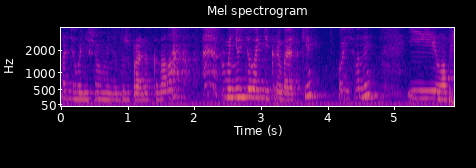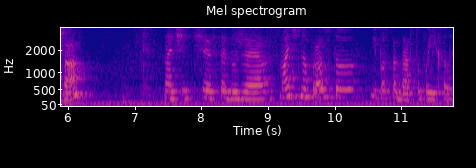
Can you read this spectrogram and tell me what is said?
На сьогоднішньому меню, дуже правильно сказала. В меню сьогодні креветки. Ось вони. І лапша. Значить, все дуже смачно, просто і по стандарту поїхали.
